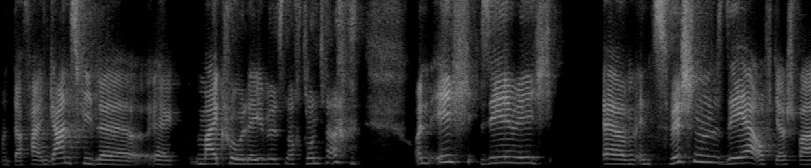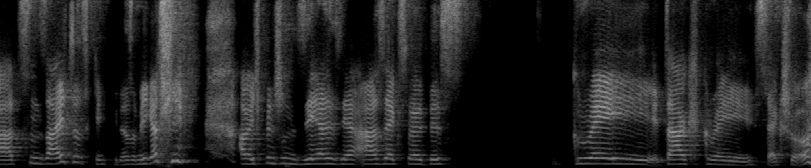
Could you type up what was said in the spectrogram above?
Und da fallen ganz viele äh, Micro-Labels noch drunter. Und ich sehe mich ähm, inzwischen sehr auf der schwarzen Seite. Das klingt wieder so negativ, aber ich bin schon sehr, sehr asexuell bis Grey, Dark Grey Sexual.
